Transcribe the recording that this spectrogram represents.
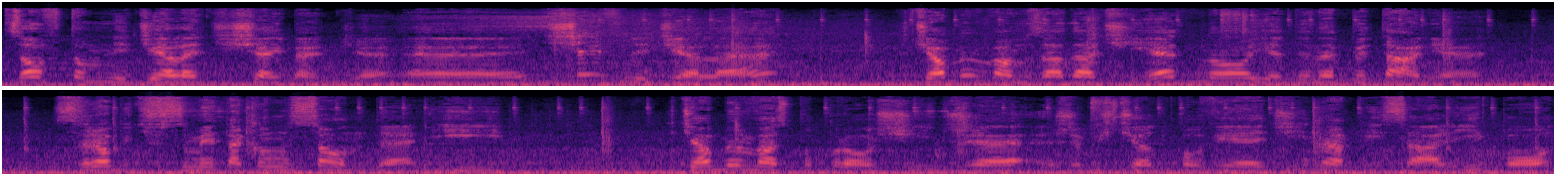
Co w tą niedzielę dzisiaj będzie? E, dzisiaj w niedzielę chciałbym Wam zadać jedno, jedyne pytanie. Zrobić w sumie taką sondę i chciałbym Was poprosić, że, żebyście odpowiedzi napisali pod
